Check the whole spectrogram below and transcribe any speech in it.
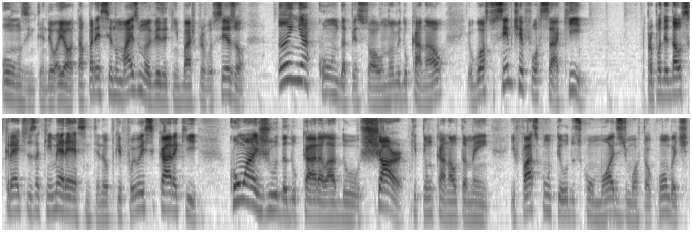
11, entendeu? Aí, ó, tá aparecendo mais uma vez aqui embaixo pra vocês, ó, Anaconda, pessoal, o nome do canal. Eu gosto sempre de reforçar aqui pra poder dar os créditos a quem merece, entendeu? Porque foi esse cara aqui, com a ajuda do cara lá do Char, que tem um canal também e faz conteúdos com mods de Mortal Kombat,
